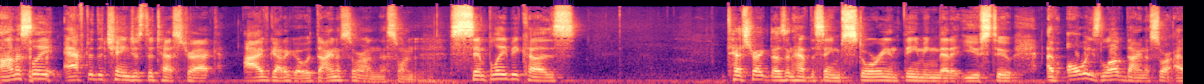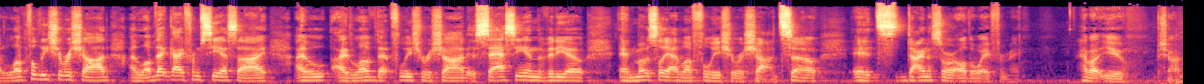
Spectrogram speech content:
Honestly, after the changes to Test Track, I've got to go with Dinosaur on this one. Simply because Test Track doesn't have the same story and theming that it used to. I've always loved Dinosaur. I love Phylicia Rashad. I love that guy from CSI. I, I love that Phylicia Rashad is sassy in the video, and mostly I love Phylicia Rashad. So it's Dinosaur all the way for me. How about you, Sean?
